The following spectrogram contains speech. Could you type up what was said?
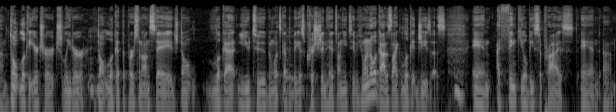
um, don't look at your church leader. Mm-hmm. Don't look at the person on stage. Don't look at YouTube and what's got mm-hmm. the biggest Christian hits on YouTube. If you want to know what God is like, look at Jesus. Mm-hmm. And I think you'll be surprised and um,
